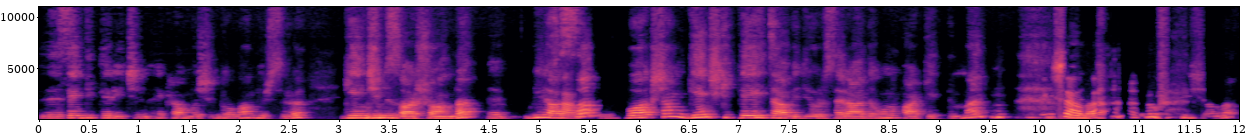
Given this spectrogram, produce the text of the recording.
e, sevdikleri için ekran başında olan bir sürü gencimiz var şu anda. Ee, bilhassa bu akşam genç kitleye hitap ediyoruz herhalde. Onu fark ettim ben. İnşallah. İnşallah.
